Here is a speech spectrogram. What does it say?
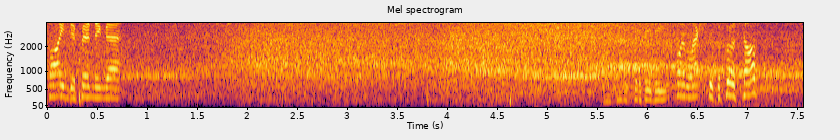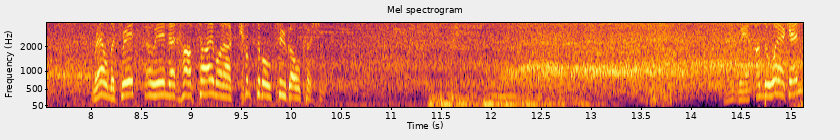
Fine defending there. And that is going to be the final action of the first half. Real Madrid go in at half-time on a comfortable two-goal cushion. And we're underway again.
